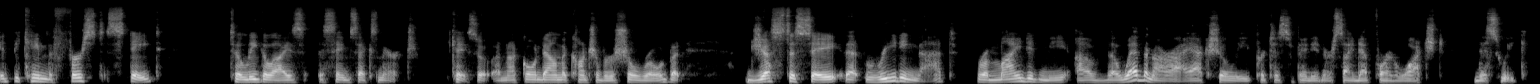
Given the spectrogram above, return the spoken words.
it became the first state to legalize same-sex marriage. Okay, so I'm not going down the controversial road, but just to say that reading that reminded me of the webinar I actually participated in or signed up for and watched this week,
